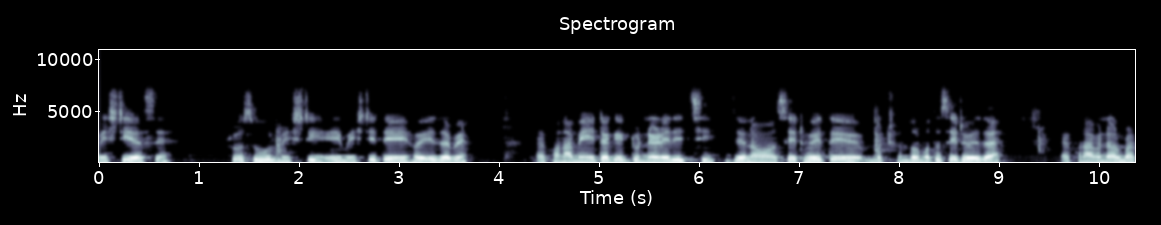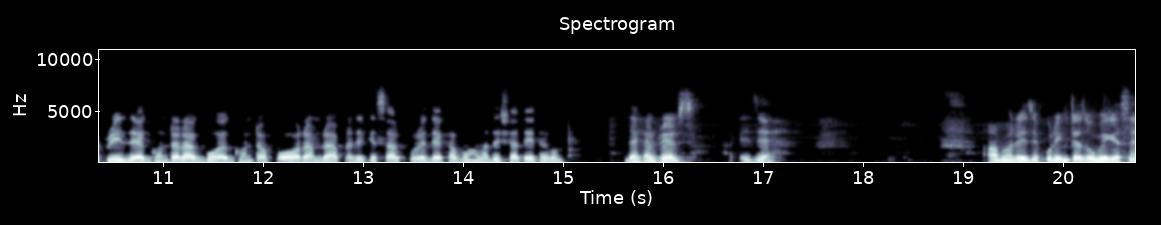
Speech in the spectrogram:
মিষ্টি আছে, প্রচুর মিষ্টি, এই মিষ্টিতে হয়ে যাবে। এখন আমি এটাকে একটু নেড়ে দিচ্ছি, যেন সেট হয়েতে সুন্দর মতো সেট হয়ে যায়। এখন আমি নর্মাল ফ্রিজে এক ঘণ্টা রাখব, এক ঘণ্টা পর আমরা আপনাদেরকে সার্ভ করে দেখাবো, আমাদের সাথেই থাকুন। দেখেন ফ্রেন্ডস এই যে আমার এই যে পুডিংটা জমে গেছে,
